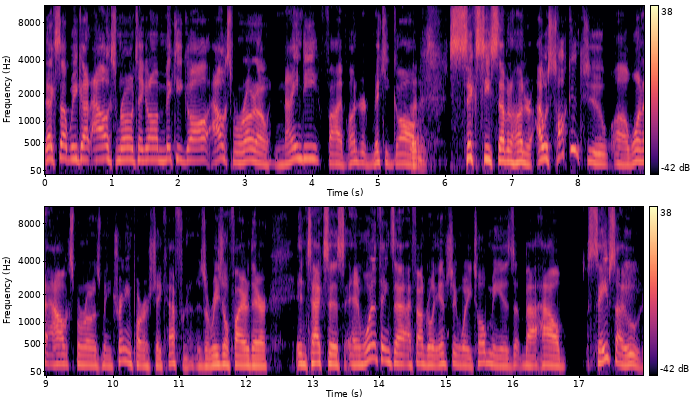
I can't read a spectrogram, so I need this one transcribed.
Next up, we got Alex Morono taking on Mickey Gall. Alex Morono, 9,500. Mickey Gall, 6,700. I was talking to uh, one of Alex Morono's main training partners, Jake Heffernan, who's a regional fighter there in Texas. And one of the things that I found really interesting, what he told me is about how Sayif Saud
